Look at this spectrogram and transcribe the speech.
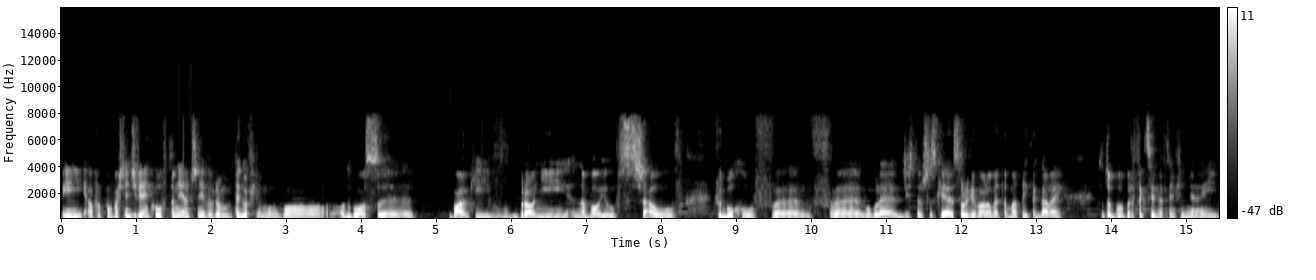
I a propos właśnie dźwięków, to nie wiem, czy nie wybrałbym tego filmu, bo odgłosy walki w broni, nabojów, strzałów, wybuchów, e, w, w ogóle gdzieś te wszystkie survivalowe tematy i tak dalej, to to było perfekcyjne w tym filmie i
